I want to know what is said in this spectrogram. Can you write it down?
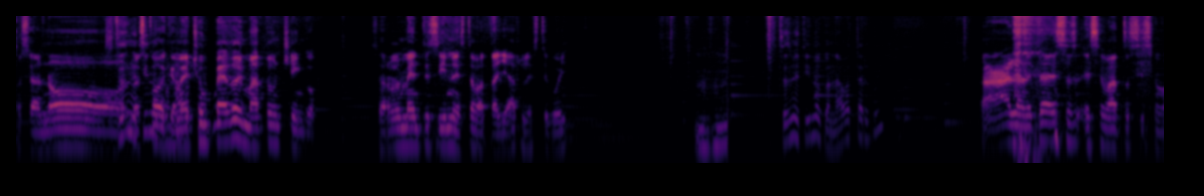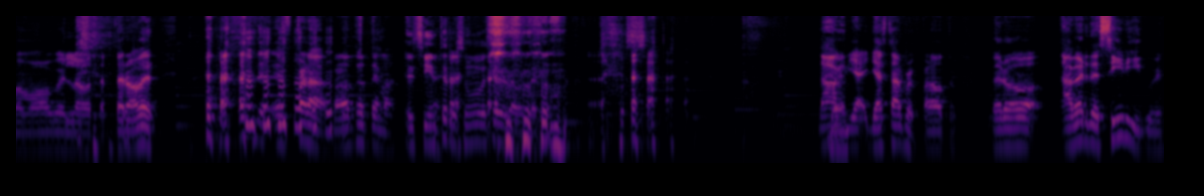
O sea, no, ¿Te estás no es como que me Avatar, echo un pedo y mato un chingo. O sea, realmente sí necesita batallarle este güey. Ujú. ¿Te ¿Estás metiendo con Avatar, güey? Ah, la neta, ese, ese vato sí se mamó, güey, la otra. Pero a ver, es para, para otro tema. El siguiente resumen va a ser el Avatar. No, Bueno. ya, ya estaba preparado otro. Pero, a ver, de Siri, güey.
